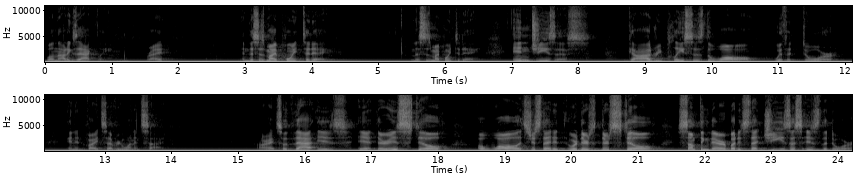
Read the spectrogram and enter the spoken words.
Well, not exactly, right? And this is my point today. This is my point today. In Jesus, God replaces the wall with a door and invites everyone inside. All right, so that is it. There is still a wall. It's just that it, or there's there's still something there, but it's that Jesus is the door.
